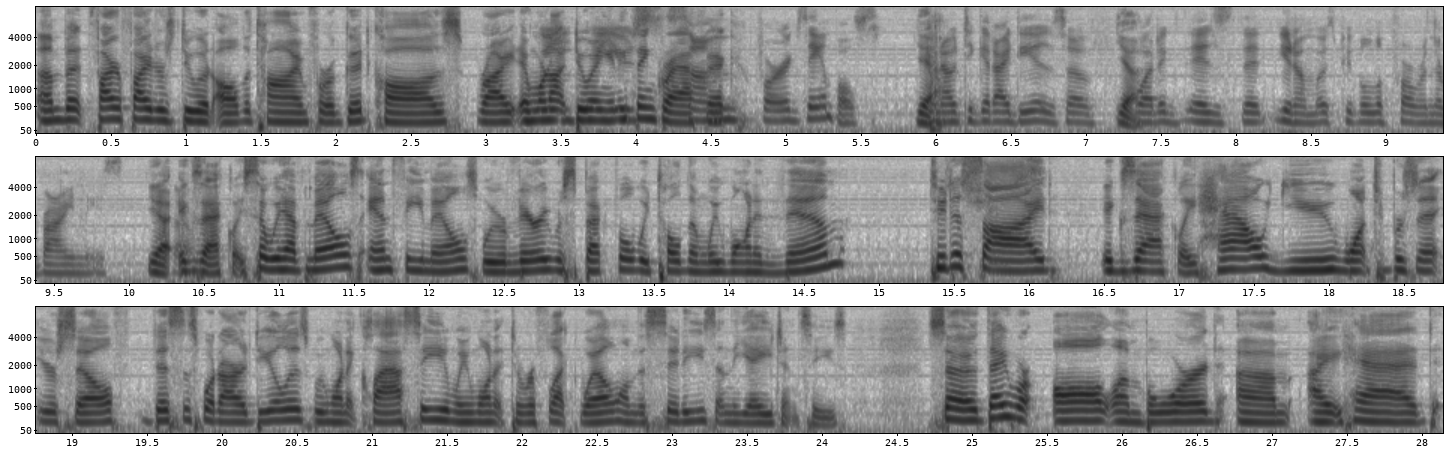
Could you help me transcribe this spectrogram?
Um, but firefighters do it all the time for a good cause, right? And we're not doing we anything graphic. for examples. Yeah. You know, to get ideas of Yeah. what it is that, you know, most people look for when they're buying these. Yeah, So, exactly. So we have males and females. We were very respectful. We told them we wanted them to decide exactly how you want to present yourself. This is what our deal is. We want it classy and we want it to reflect well on the cities and the agencies. So they were all on board. Um, I had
